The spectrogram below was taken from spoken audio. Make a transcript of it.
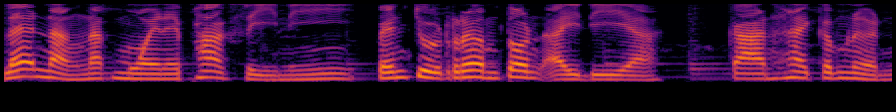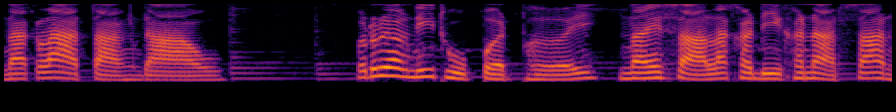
และหนังนักมวยในภาคสีนี้เป็นจุดเริ่มต้นไอเดีย การให้กำเนิดนักล่าต่างดาว เรื่องนี้ถูกเปิดเผยในสารคดีขนาดสั้น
